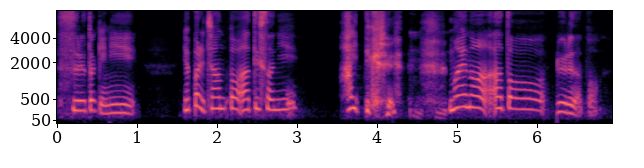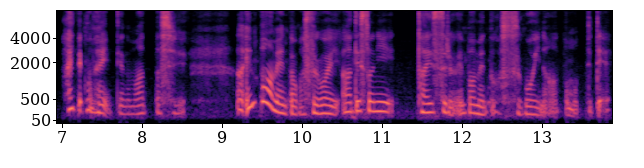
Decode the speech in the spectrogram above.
するときに、やっぱりちゃんとアーティストに入ってくる。前のアートルールだと入ってこないっていうのもあったし、あエンパワーメントがすごい、アーティストに対するエンパワーメントがすごいなと思ってて。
